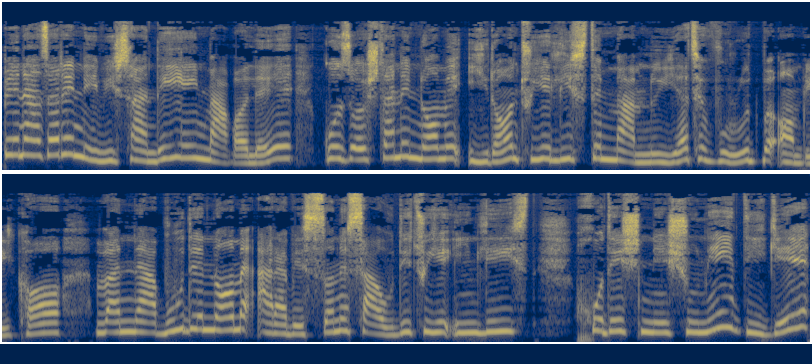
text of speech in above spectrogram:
به نظر نویسنده این مقاله گذاشتن نام ایران توی لیست ممنوعیت ورود به آمریکا و نبود نام عربستان سعودی توی این لیست خودش نشونه دیگه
